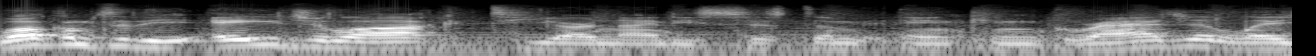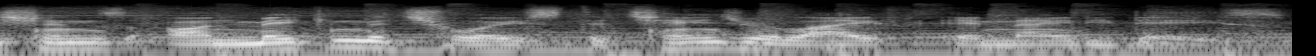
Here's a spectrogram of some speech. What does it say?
Welcome to the ageLOC TR90 system and congratulations on making the choice to change your life in 90 days.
